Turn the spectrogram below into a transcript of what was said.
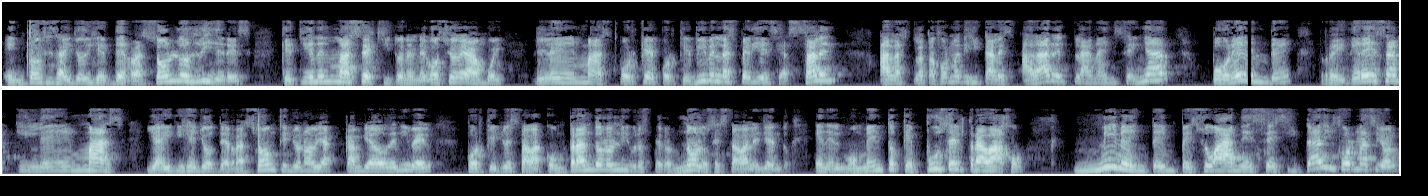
Entonces ahí yo dije, de razón los líderes que tienen más éxito en el negocio de Amway leen más. ¿Por qué? Porque viven la experiencia, salen a las plataformas digitales a dar el plan, a enseñar, por ende regresan y leen más. Y ahí dije yo, de razón que yo no había cambiado de nivel, porque yo estaba comprando los libros, pero no los estaba leyendo. En el momento que puse el trabajo, mi mente empezó a necesitar información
